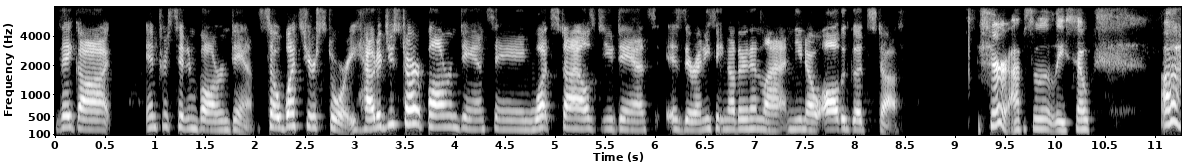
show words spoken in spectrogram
they got interested in ballroom dance. So, what's your story? How did you start ballroom dancing? What styles do you dance? Is there anything other than Latin? You know, all the good stuff. Sure, absolutely. So, uh,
